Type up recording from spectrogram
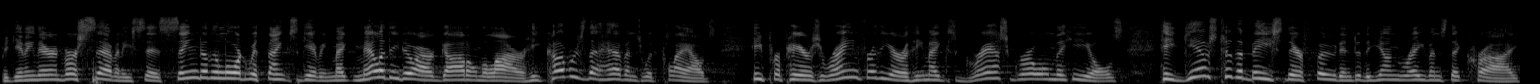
Beginning there in verse 7, he says, Sing to the Lord with thanksgiving, make melody to our God on the lyre. He covers the heavens with clouds. He prepares rain for the earth. He makes grass grow on the hills. He gives to the beasts their food and to the young ravens that cry.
